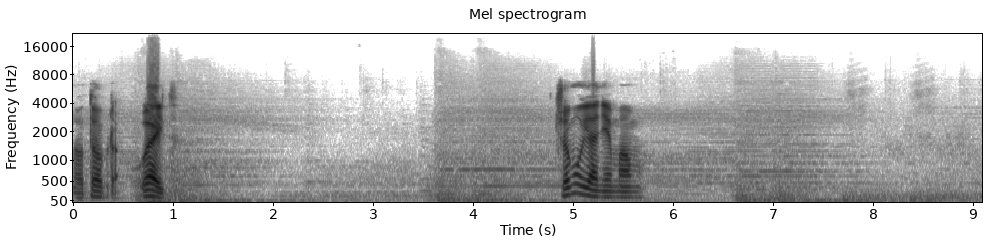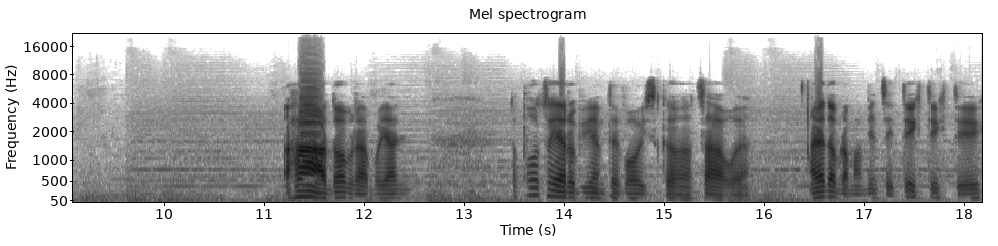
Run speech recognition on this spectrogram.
No dobra, wait. Czemu ja nie mam... Aha, dobra, bo ja... To po co ja robiłem te wojska całe? Ale dobra, mam więcej tych, tych, tych.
